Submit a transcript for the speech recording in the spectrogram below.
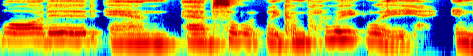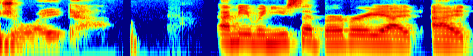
lauded and absolutely completely enjoyed. I mean, when you said berbere, I I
